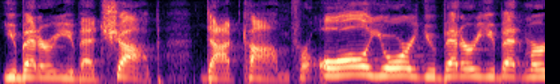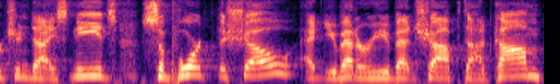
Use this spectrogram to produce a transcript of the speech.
you better you bet shop youbetteryouBet.com. For all your You Better You Bet merchandise needs, support the show at youbetteryouBetShop.com.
